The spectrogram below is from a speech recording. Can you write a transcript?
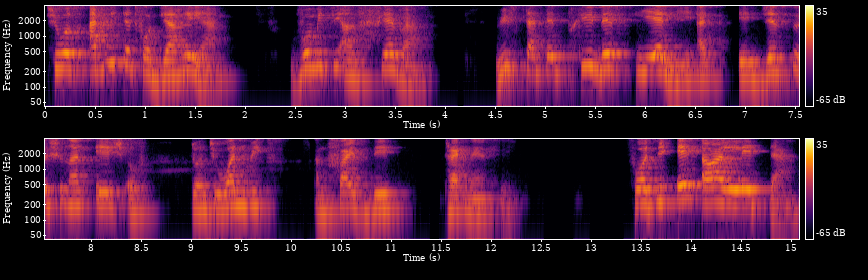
She was admitted for diarrhea, vomiting, and fever, which started three days early at a gestational age of 21 weeks and five day pregnancy. 48 hours later,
